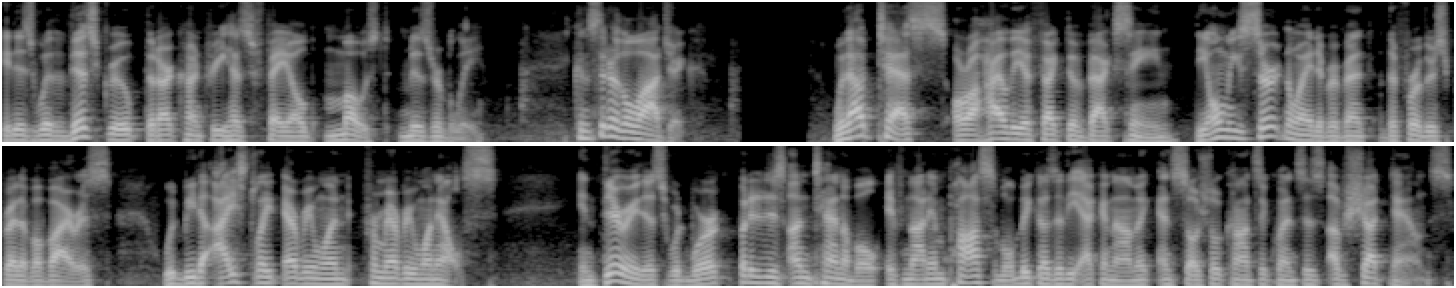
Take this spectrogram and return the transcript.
It is with this group that our country has failed most miserably. Consider the logic. Without tests or a highly effective vaccine, the only certain way to prevent the further spread of a virus would be to isolate everyone from everyone else. In theory, this would work, but it is untenable, if not impossible, because of the economic and social consequences of shutdowns.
